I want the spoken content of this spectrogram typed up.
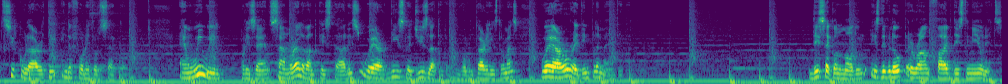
circularity in the furniture sector. And we will present some relevant case studies where these legislative and voluntary instruments were already implemented. This second module is developed around five distinct units.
